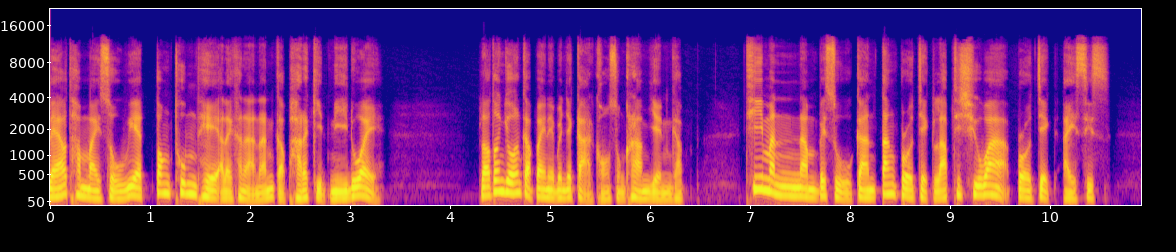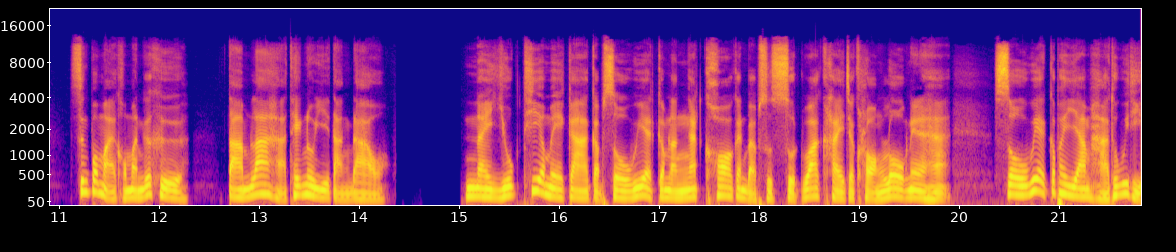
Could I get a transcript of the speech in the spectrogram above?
แล้วทำไมโซเวียตต้องทุ่มเทอะไรขนาดนั้นกับภารกิจนี้ด้วย เราต้องย้อนกลับไปในบรรยากาศของสงครามเย็นครับ ที่มันนำไปสู่การตั้งโปรเจกต์ลับที่ชื่อว่าโปรเจกต์ไอซิสซึ่งเป้าหมายของมันก็คือ ตามล่าหาเทคโนโลยีต่างดาว ในยุคที่อเมริกากับโซเวียตกำลังงัดข้อกันแบบสุดๆ ว่าใครจะครองโลกเนี่ยนะฮะโซเวียตก็พยายามหาทุกวิถี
